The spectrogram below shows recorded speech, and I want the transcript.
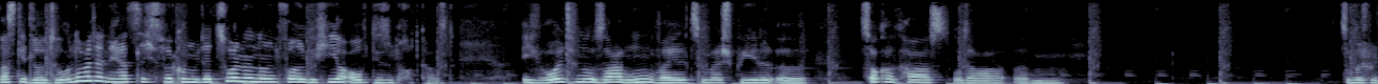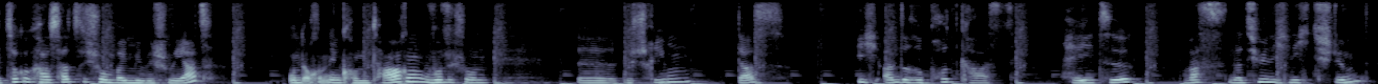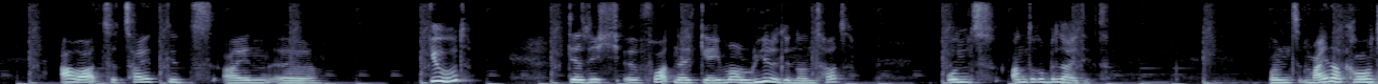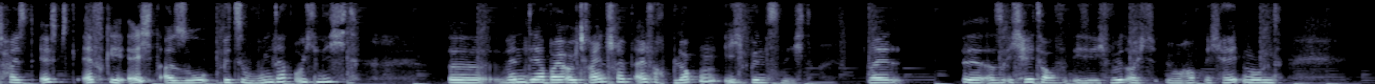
Was geht, Leute? Und damit ein herzliches Willkommen wieder zu einer neuen Folge hier auf diesem Podcast. Ich wollte nur sagen, weil zum Beispiel äh, Zockercast oder ähm, zum Beispiel Zockercast hat sich schon bei mir beschwert und auch in den Kommentaren wurde schon äh, geschrieben, dass ich andere Podcasts hate, was natürlich nicht stimmt. Aber zurzeit gibt es ein äh, Dude, der sich äh, Fortnite Gamer Real genannt hat und andere beleidigt. Und mein Account heißt FG Echt, also bitte wundert euch nicht. Äh, wenn der bei euch reinschreibt, einfach blocken. Ich bin's nicht. Weil, äh, also ich hate auf, ich, ich würde euch überhaupt nicht haten und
